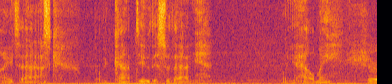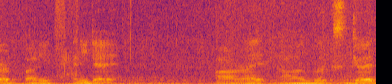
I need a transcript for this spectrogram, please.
I hate to ask, can't do this without you. Will you help me? Sure, buddy. Any day. Alright, uh, looks good.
